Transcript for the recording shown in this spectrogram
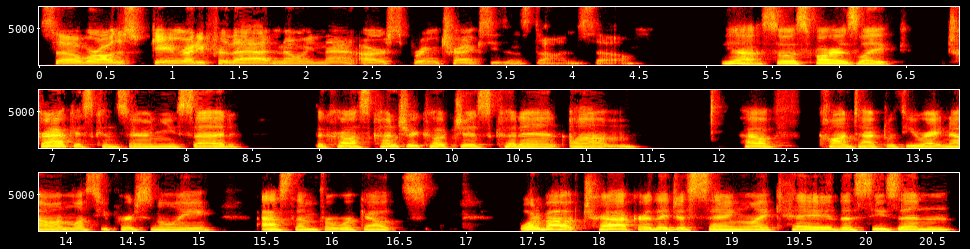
So we're all just getting ready for that, knowing that our spring track season's done. So yeah, so as far as like track is concerned, you said the cross country coaches couldn't um have contact with you right now unless you personally ask them for workouts. What about track? Are they just saying like, "Hey, the season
